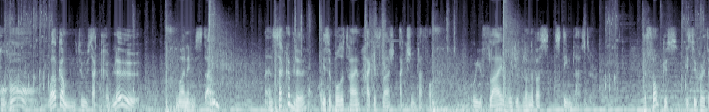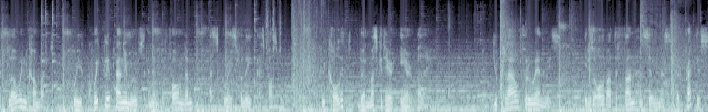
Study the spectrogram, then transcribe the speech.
Welcome to Sacre Bleu! My name is Stein, and Sacre Bleu is a bullet time hack and slash action platformer where you fly with your blunderbuss Steam Blaster. The focus is to create a flow in combat where you quickly plan your moves and then perform them as gracefully as possible. We call it the Musketeer Air Ballet. You plow through enemies. It is all about the fun and silliness, but practice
